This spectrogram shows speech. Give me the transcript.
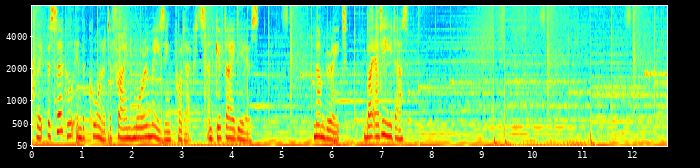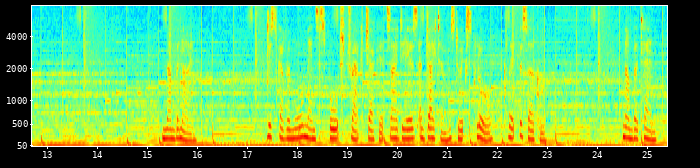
Click the circle in the corner to find more amazing products and gift ideas. Number 8. By Adidas. Number 9. Discover more men's sport track jackets ideas and items to explore, click the circle. Number 10.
